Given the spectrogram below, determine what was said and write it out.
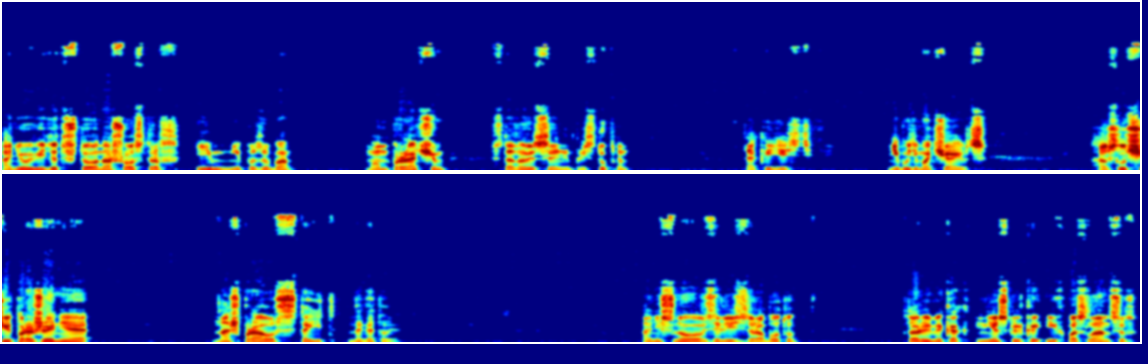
Они увидят, что наш остров им не по зубам. Момпрачем становится неприступным. Так и есть. Не будем отчаиваться. А в случае поражения наш праус стоит наготове. Они снова взялись за работу — в то время как несколько их посланцев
